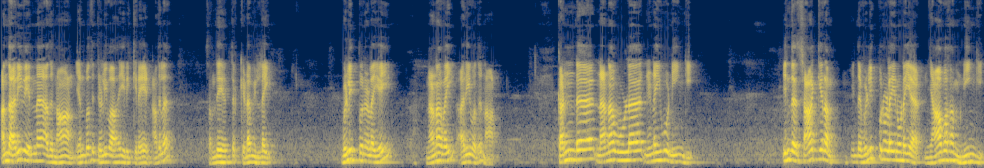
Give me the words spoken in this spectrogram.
அந்த அறிவு என்ன? அது நான் என்பது தெளிவாக இருக்கிறேன். அதில் சந்தேகத்திற்கிடமில்லை விழிப்பு நிலையை நனவை அறிவது நான். கண்ட நனவுள நினைவு நீங்கி. இந்த சாக்கிரம் இந்த விழிப்பு நிலையினுடைய ஞாபகம் நீங்கி.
